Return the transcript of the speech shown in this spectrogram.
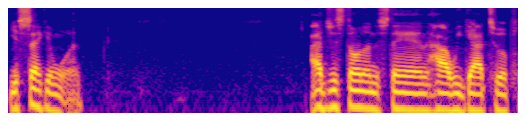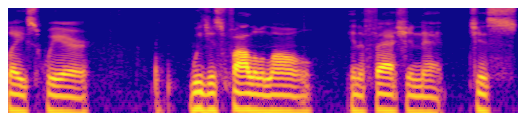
your second one. I just don't understand how we got to a place where we just follow along in a fashion that just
